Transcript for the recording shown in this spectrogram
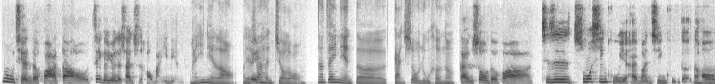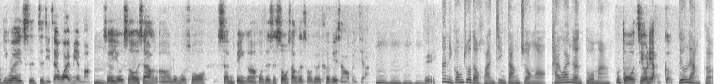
目前的话，到这个月的三十号满一年，满一年了，也算很久喽。那这一年的感受如何呢？感受的话，其实说辛苦也还蛮辛苦的。然后因为是自己在外面嘛，嗯，所以有时候像啊、呃，如果说。生病啊，或者是受伤的时候，就会特别想要回家。嗯哼哼哼，对。那你工作的环境当中哦，台湾人多吗？不多，只有两个。只有两个，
